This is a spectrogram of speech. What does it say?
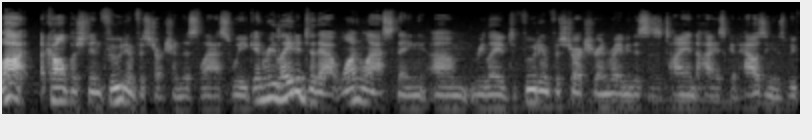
lot accomplished in food infrastructure in this last week. And related to that, one last thing um, related to food infrastructure, and maybe this is a tie into highest good housing, is we've,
